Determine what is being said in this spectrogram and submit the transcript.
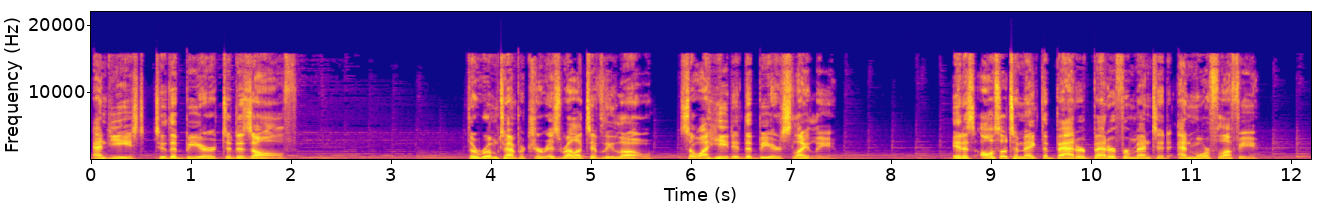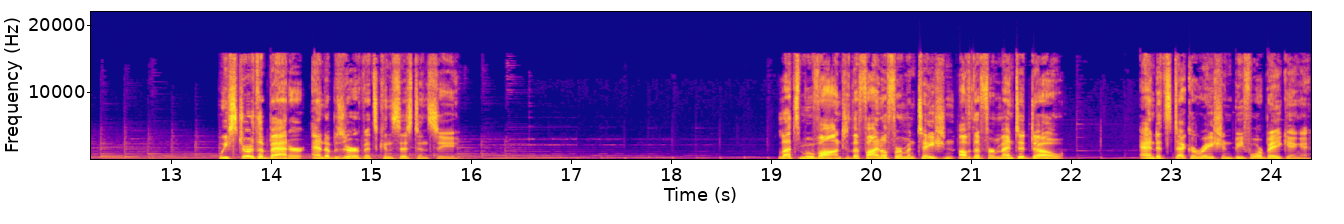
and yeast to the beer to dissolve. The room temperature is relatively low, so I heated the beer slightly. It is also to make the batter better fermented and more fluffy. We stir the batter and observe its consistency. Let's move on to the final fermentation of the fermented dough and its decoration before baking.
